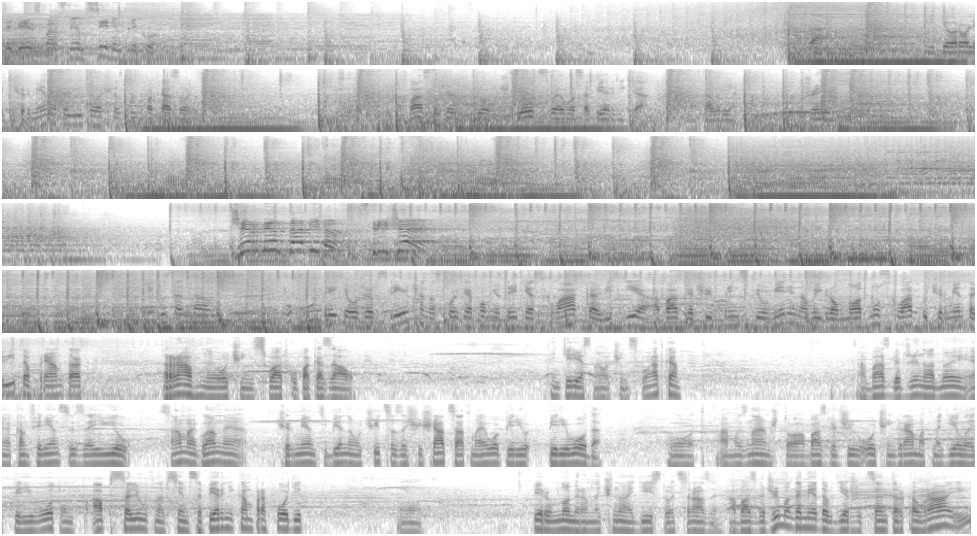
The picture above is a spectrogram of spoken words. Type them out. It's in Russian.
теперь спортсмен в синем трико. Да. Видеоролик Чермена Давидова сейчас будет показывать. Аббас уже ждет, ждет своего соперника на ковре. Жень. Чермен Давидов. Встречаем. Интригу создал. Третья уже встреча, насколько я помню, третья схватка. Везде Абаз Гаджи, в принципе, уверенно выиграл, но одну схватку Чермен Тавитов прям так равную очень схватку показал. Интересная очень схватка. Абаз Гаджи на одной э, конференции заявил, самое главное, Чермен, тебе научиться защищаться от моего пере- перевода. Вот. А мы знаем, что Абаз Гаджи очень грамотно делает перевод. Он абсолютно всем соперникам проходит. Вот. Первым номером начинает действовать сразу Абаз Гаджи Магомедов. Держит центр ковра и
